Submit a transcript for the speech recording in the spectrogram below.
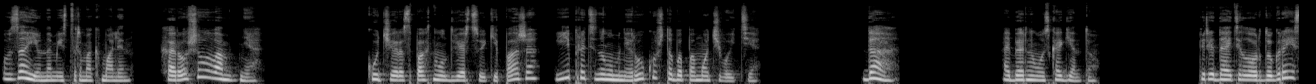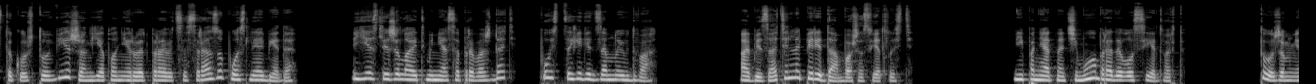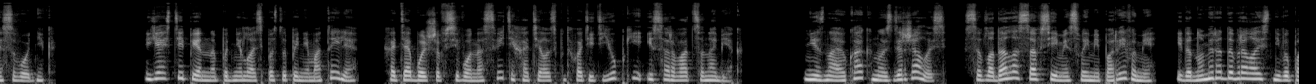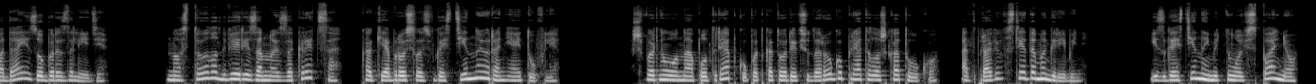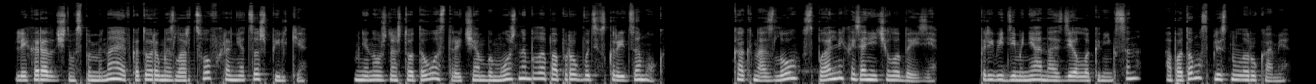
«Взаимно, мистер Макмалин. Хорошего вам дня». Кучер распахнул дверцу экипажа и протянул мне руку, чтобы помочь выйти. «Да», — обернулась к агенту. «Передайте лорду Грейстоку, что в Виржин я планирую отправиться сразу после обеда. Если желает меня сопровождать, пусть заедет за мной в два». «Обязательно передам, ваша светлость». Непонятно чему обрадовался Эдвард. Тоже мне сводник. Я степенно поднялась по ступеням отеля, хотя больше всего на свете хотелось подхватить юбки и сорваться на бег. Не знаю как, но сдержалась, совладала со всеми своими порывами и до номера добралась, не выпадая из образа леди. Но стоило двери за мной закрыться, как я бросилась в гостиную, роняя туфли. Швырнула на пол тряпку, под которой всю дорогу прятала шкатулку, отправив следом и гребень. Из гостиной метнулась в спальню, лихорадочно вспоминая, в котором из ларцов хранятся шпильки. Мне нужно что-то острое, чем бы можно было попробовать вскрыть замок. Как назло, в спальне хозяйничала Дейзи. При виде меня она сделала Книксон, а потом всплеснула руками.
